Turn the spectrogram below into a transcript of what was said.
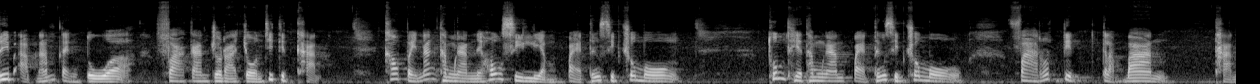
รีบอาบน้ำแต่งตัว ฝ่าการจราจรที่ติดขัด เข้าไปนั่งทำงานในห้องสี่เหลี่ยม 8-10 ชั่วโมง ทุ่มเททำงาน 8-10 ชั่วโมง ฝ่ารถติดกลับบ้าน ทาน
